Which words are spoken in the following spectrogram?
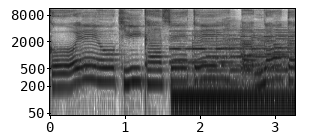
声を聞かせてあなた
